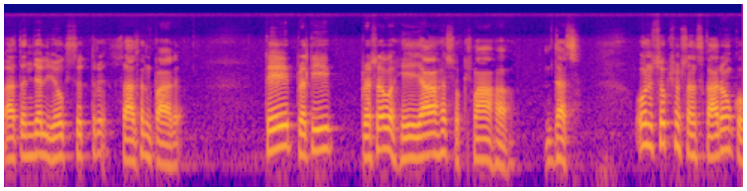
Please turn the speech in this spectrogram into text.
पातंजल योग सूत्र साधन पाद। ते प्रति प्रसव हेया सूक्ष्मा दस। उन सूक्ष्म संस्कारों को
